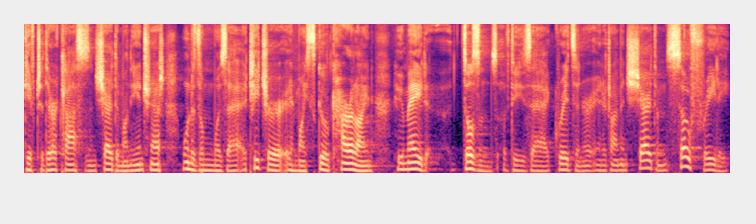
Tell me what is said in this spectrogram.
give to their classes and share them on the internet. One of them was a teacher in my school, Caroline, who made dozens of these uh, grids in her, in time and shared them so freely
